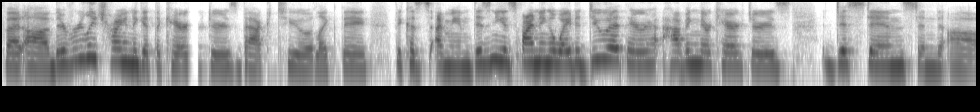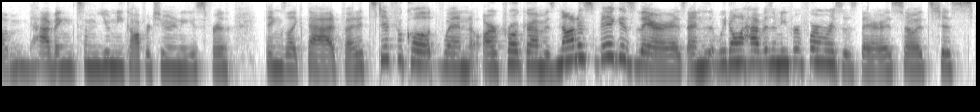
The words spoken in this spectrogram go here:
But um, they're really trying to get the characters back to like they because i mean disney is finding a way to do it. They're having their characters distanced and um, having some unique opportunities for things like that but it's difficult when our program is not as big as theirs and we don't have as many performers as theirs so it's just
